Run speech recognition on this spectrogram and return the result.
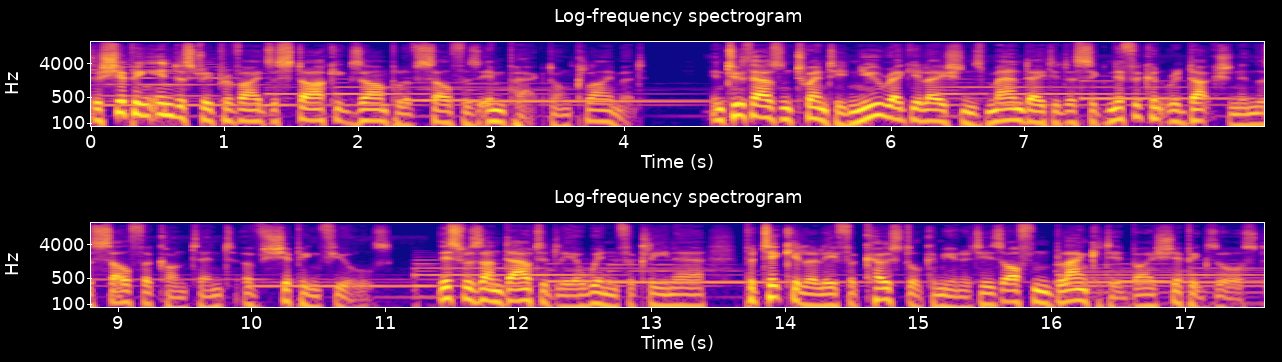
The shipping industry provides a stark example of sulfur's impact on climate. In 2020, new regulations mandated a significant reduction in the sulfur content of shipping fuels. This was undoubtedly a win for clean air, particularly for coastal communities often blanketed by ship exhaust.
